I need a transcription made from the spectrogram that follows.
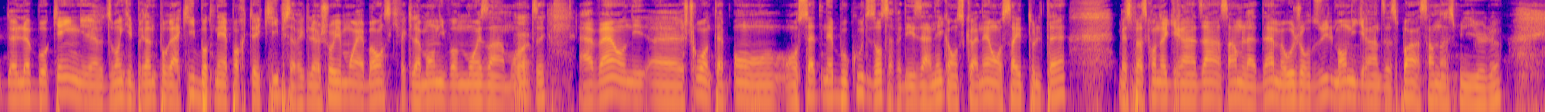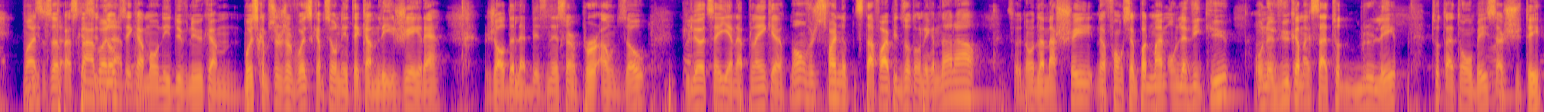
de le booking, euh, du moins qu'ils prennent pour acquis, ils bookent n'importe qui. Puis ça fait que le show est moins bon, ce qui fait que le monde y va de moins en moins. Ouais. tu sais. Avant, on est, euh, je trouve on, on, on se tenait beaucoup. Autres, ça fait des années qu'on se connaît, on s'aide tout le temps. Mais c'est parce qu'on a grandi ensemble là-dedans. Mais aujourd'hui, le monde, ils grandissent pas ensemble dans ce milieu-là. Ouais, c'est ça, parce que c'est vas nous autres, c'est comme on est devenu comme. Moi, c'est comme ça que je le vois, c'est comme si on était comme les gérants, genre de la business un peu entre nous autres. Puis là, tu sais, il y en a plein que, bon, on veut juste faire notre petite affaire, puis nous autres, on est comme, non, non, donc, le marché ne fonctionne pas de même. On l'a vécu, on a vu comment ça a tout brûlé, tout a tombé, ça a chuté.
